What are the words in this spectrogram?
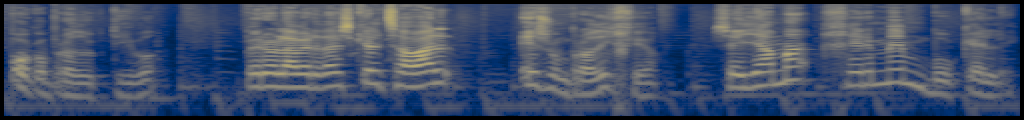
poco productivo. Pero la verdad es que el chaval es un prodigio. Se llama Germen Bukele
